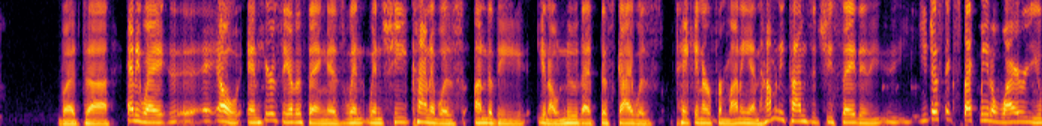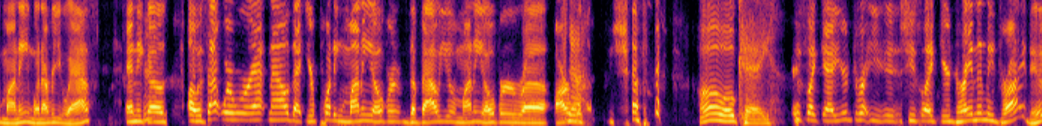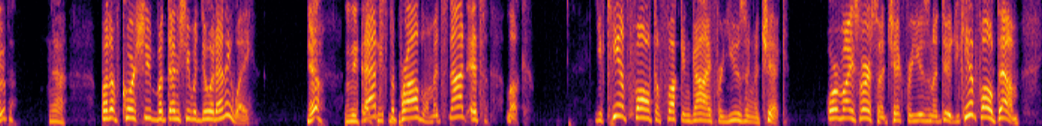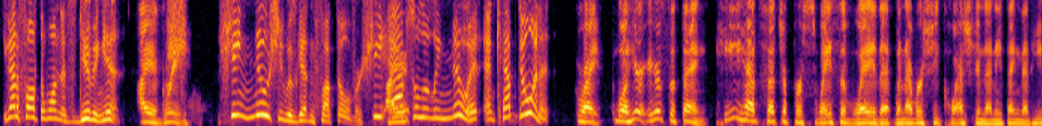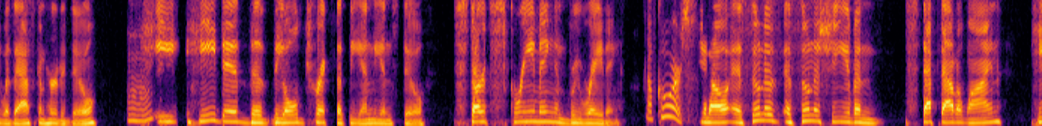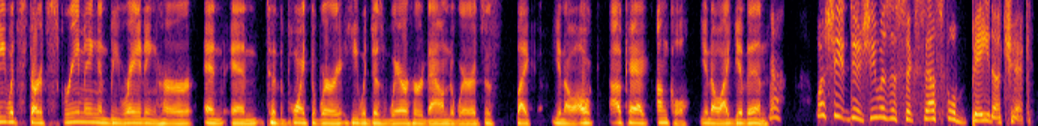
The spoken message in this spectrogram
but uh anyway uh, oh and here's the other thing is when when she kind of was under the you know knew that this guy was taking her for money and how many times did she say to you you just expect me to wire you money whenever you ask and he Yeah. goes oh is that where we're at now that you're putting money over the value of money over uh our Yeah. Oh, okay. it's like yeah you're dra- you, she's like you're draining me dry dude Yeah. But of course she but then she would do it anyway. Yeah. That's he- the problem. It's not it's look, you can't fault a fucking guy for using a chick. Or vice versa, a chick for using a dude. You can't fault them. You got to fault the one that's giving in. i agree She knew she was getting fucked over. She I- absolutely knew it and kept doing it. Right. Well, here here's the thing. He had such a persuasive way that whenever she questioned anything that he was asking her to do, Mhm. he he did the the old trick that the Indians do. Start screaming and berating. Of course. You know, as soon as as soon as she even stepped out of line, he would start screaming and berating her and and to the point to where he would just wear her down to where it's just like, you know, oh okay, uncle, you know, I give in. Yeah. Well, she, dude, she was a successful beta chick,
